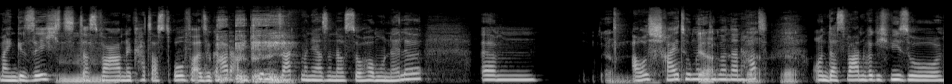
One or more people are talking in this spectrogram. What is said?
mein Gesicht, das war eine Katastrophe. Also gerade am Kinn sagt man ja, sind das so hormonelle ähm, Ausschreitungen, ja, die man dann hat. Und das waren wirklich wie so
